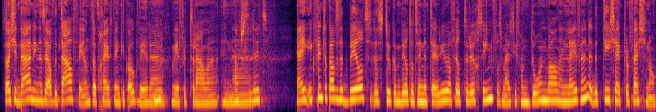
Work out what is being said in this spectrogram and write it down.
Dus als je daar in dezelfde taal vindt, dat geeft denk ik ook weer, uh, mm. weer vertrouwen. En, uh, Absoluut. Ja, ik, ik vind ook altijd het beeld, dat is natuurlijk een beeld dat we in de theorie wel veel terugzien. Volgens mij is die van Doornbal in Leven, de, de T-shaped professional.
